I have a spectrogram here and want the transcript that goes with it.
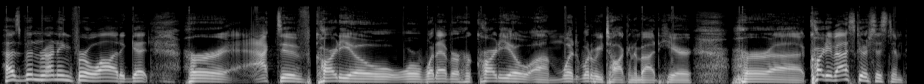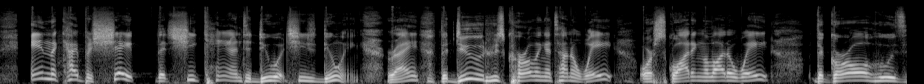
has been running for a while to get her active cardio or whatever, her cardio, um, what, what are we talking about here? Her uh, cardiovascular system in the type of shape that she can to do what she's doing, right? The dude who's curling a ton of weight or squatting a lot of weight, the girl who's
